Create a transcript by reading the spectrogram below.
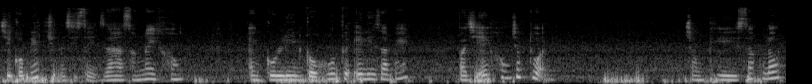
Chị có biết chuyện gì xảy ra sáng nay không? Anh Colin cầu hôn với Elizabeth, Và chị ấy không chấp thuận. Trong khi Charlotte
